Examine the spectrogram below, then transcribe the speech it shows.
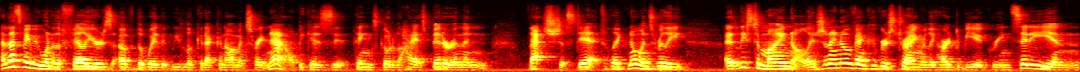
And that's maybe one of the failures of the way that we look at economics right now because it, things go to the highest bidder and then that's just it. Like no one's really, at least to my knowledge, and I know Vancouver's trying really hard to be a green city and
